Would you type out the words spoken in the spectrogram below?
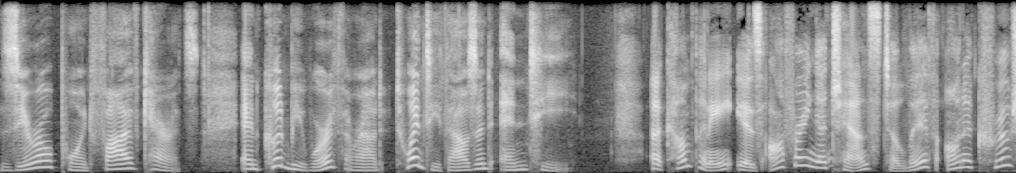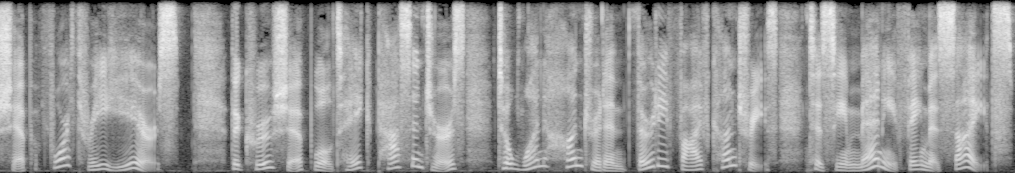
0.5 carats and could be worth around 20,000 NT. A company is offering a chance to live on a cruise ship for three years. The cruise ship will take passengers to 135 countries to see many famous sites.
